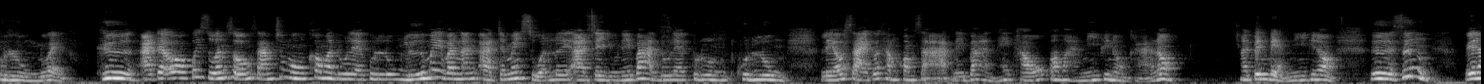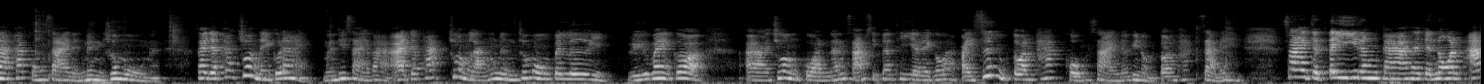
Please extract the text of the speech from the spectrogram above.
คุณลุงด้วย คืออาจจะออกไปสวนสองสามชั่วโมงเข้ามาดูแลคุณลุง หรือไม่วันนั้นอาจจะไม่สวนเลยอาจจะอยู่ในบ้านดูแลคุณลุงคุณลุง แล้วทรายก็ทำความสะอาดในบ้านให้เขาประมาณนี้พี่น้องขาเนาะมันเป็นแบบนี้พี่น้องเออซึ่ง เวลาพักของทรายเนี่ยหนึ่งชั่วโมงนะทรายจะพักช่วงไหนก็ได้ เหมือนที่ทรายว่า อาจจะพักช่วงหลังหนึ่งชั่วโมงไปเลย หรือไม่ก็ช่วงก่อนนั้น 30 นาทีอะไรก็ว่าไปซึ่งตอนพักของสายนะพี่หนุ่มตอนพักสายสายจะตีลังกาสายจะนอนอ้า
